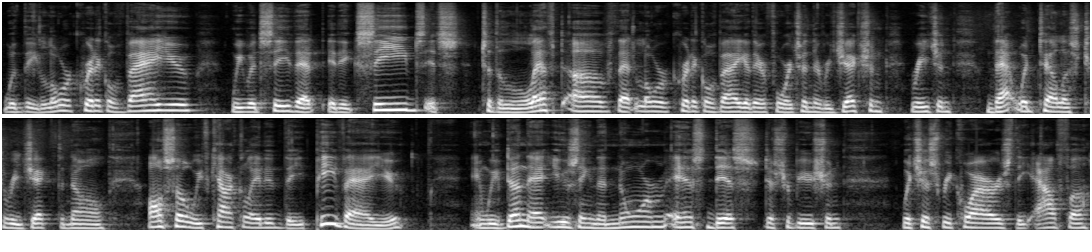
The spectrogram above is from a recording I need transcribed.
with the lower critical value, we would see that it exceeds, it's to the left of that lower critical value, therefore it's in the rejection region. That would tell us to reject the null. Also, we've calculated the p-value and we've done that using the norm S-dis distribution, which just requires the alpha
